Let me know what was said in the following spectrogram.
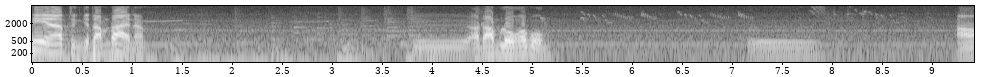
ที่นะครับ ถึงจะดำได้นะครับจือเอาดำลงครับผมเอา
